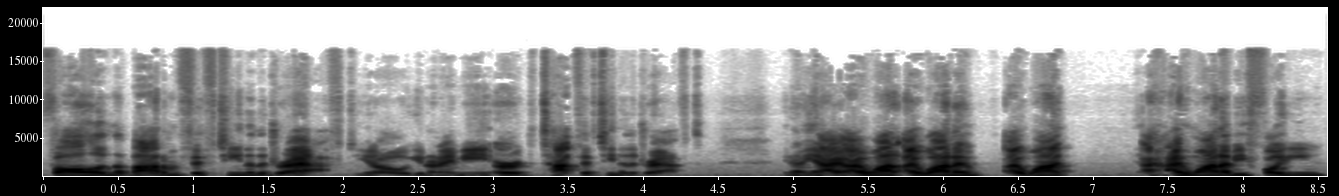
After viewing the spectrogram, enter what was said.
fall in the bottom 15 of the draft. You know, you know what I mean, or top 15 of the draft. You know, yeah, I, I want, I want to, I want, I want to be fighting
